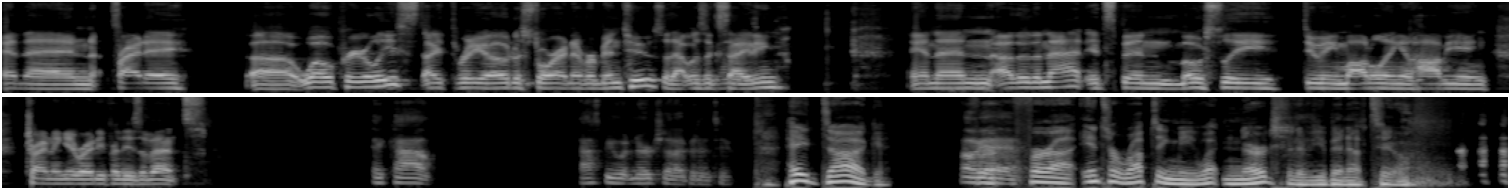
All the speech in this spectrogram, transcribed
And then Friday, uh, WoW pre released. I 3 0 to a store I'd never been to. So that was exciting. And then, other than that, it's been mostly doing modeling and hobbying, trying to get ready for these events. Hey Kyle, ask me what nerd shit I've been into. hey Doug Oh for, yeah. yeah. for uh, interrupting me. What nerd shit have you been up to?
